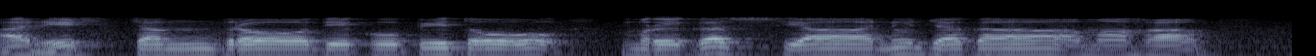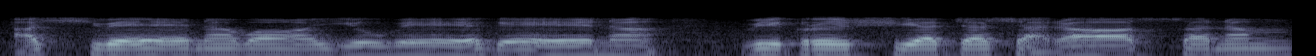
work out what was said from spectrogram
हरिश्चन्द्रोदिकुपितो मृगस्यानुजगामः। अश्वेन वायुवेगेन विकृष्य च शरासनम्।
